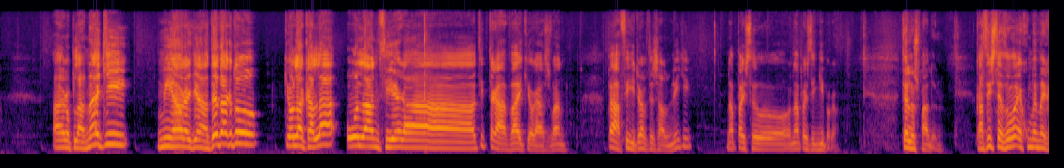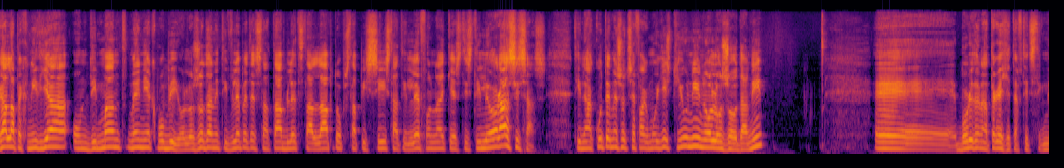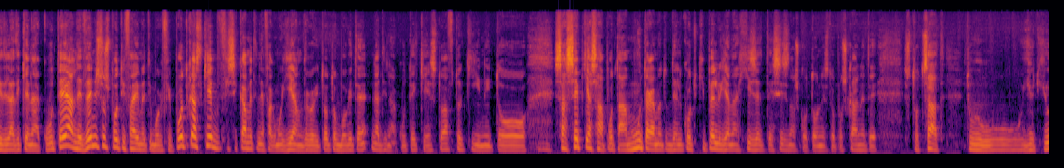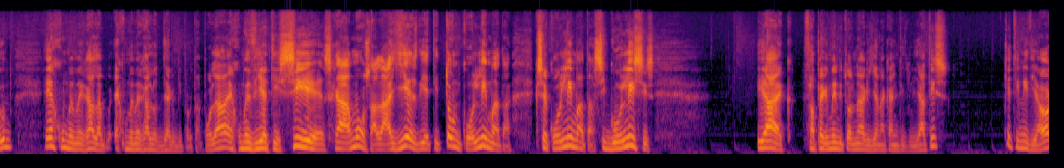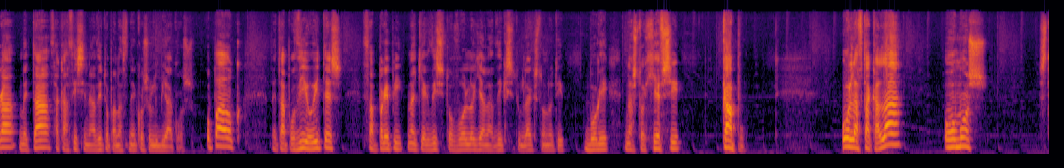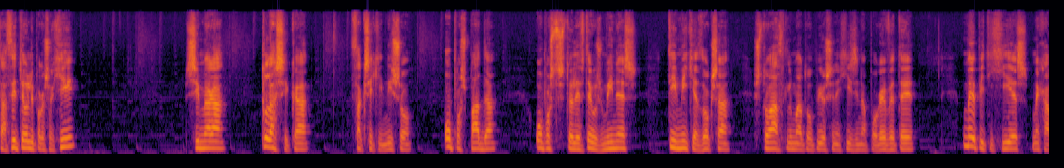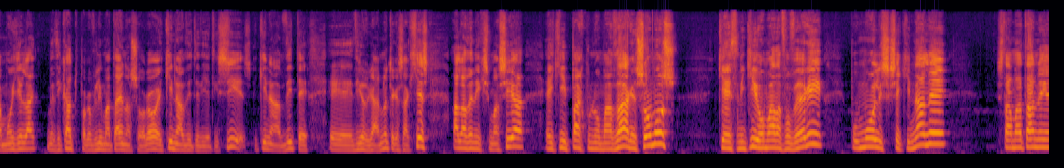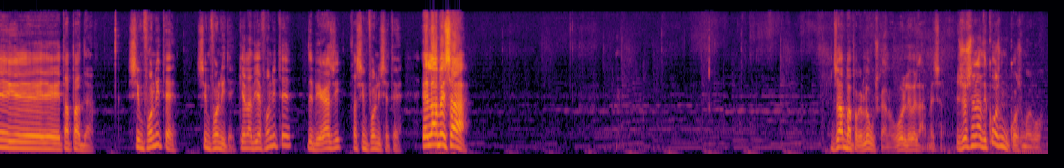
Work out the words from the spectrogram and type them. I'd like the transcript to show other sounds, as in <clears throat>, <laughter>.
αεροπλανάκι, μία ώρα και ένα τέταρτο και όλα καλά, όλα ανθιέρα. Τι τραβάει και ο Ρασβάν. Πρέπει να φύγει τώρα από τη Θεσσαλονίκη να πάει, στο, να πάει στην Κύπρο. Τέλος πάντων. Καθίστε εδώ, έχουμε μεγάλα παιχνίδια on demand μένει εκπομπή. Ολοζώντανη τη βλέπετε στα tablet, στα laptop, στα PC, στα τηλέφωνα και στις τηλεοράσεις σας. Την ακούτε μέσω της εφαρμογής TuneIn ολοζώντανη. Ε, μπορείτε να τρέχετε αυτή τη στιγμή δηλαδή και να ακούτε. Ανεβαίνει στο Spotify με τη μορφή podcast και φυσικά με την εφαρμογή Android τότε μπορείτε να την ακούτε και στο αυτοκίνητο. Σας έπιασα από τα μούτρα με τον τελικό του κυπέλου για να αρχίζετε εσείς να σκοτώνεστε όπως κάνετε στο chat του YouTube. Έχουμε, μεγάλα, έχουμε μεγάλο ντέρμπι πρώτα απ' όλα. Έχουμε διαιτησίες, χαμός, αλλαγές διαιτητών, κολλήματα, ξεκολλήματα, συγκολλήσεις. Η ΑΕΚ θα περιμένει τον Άρη για να κάνει τη δουλειά της και την ίδια ώρα μετά θα καθίσει να δει το Παναθηναϊκός Ολυμπιακός. Ο ΠΑΟΚ μετά από δύο ήττες θα πρέπει να κερδίσει το Βόλο για να δείξει τουλάχιστον ότι μπορεί να στοχεύσει κάπου. Όλα αυτά καλά, όμως σταθείτε όλοι προσοχή. Σήμερα κλασικά θα ξεκινήσω όπως πάντα, όπως τους τελευταίους μήνες, τιμή και δόξα στο άθλημα το οποίο συνεχίζει να πορεύεται με επιτυχίες, με χαμόγελα, με δικά του προβλήματα ένα σωρό. Εκεί να δείτε διαιτησίε, εκεί να δείτε ε, διοργανώτερε αρχές, αλλά δεν έχει σημασία. Εκεί υπάρχουν ομαδάρες όμως και εθνική ομάδα φοβερή που μόλις ξεκινάνε σταματάνε ε, τα πάντα. Συμφωνείτε, συμφωνείτε. Και να διαφωνείτε, δεν πειράζει, θα συμφωνήσετε. Έλα μέσα! Τζάμπα προλόγους κάνω εγώ, λέω έλα μέσα. Ζω σε ένα δικό μου κόσμο εγώ.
